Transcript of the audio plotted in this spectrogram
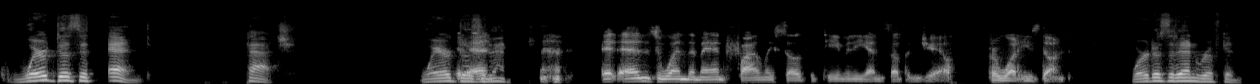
where does it end? Patch. Where does it, end? It, end? it ends when the man finally sells the team and he ends up in jail for what he's done. Where does it end, Rifkin?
